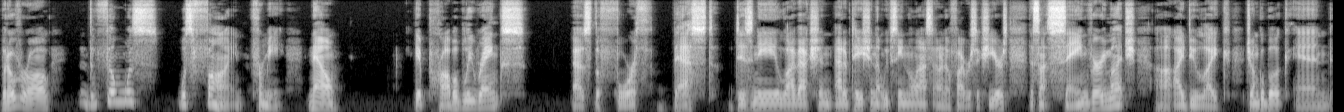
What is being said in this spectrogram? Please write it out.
But overall, the film was was fine for me. Now, it probably ranks as the fourth best Disney live action adaptation that we've seen in the last, I don't know, five or six years. That's not saying very much. Uh, I do like Jungle Book and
